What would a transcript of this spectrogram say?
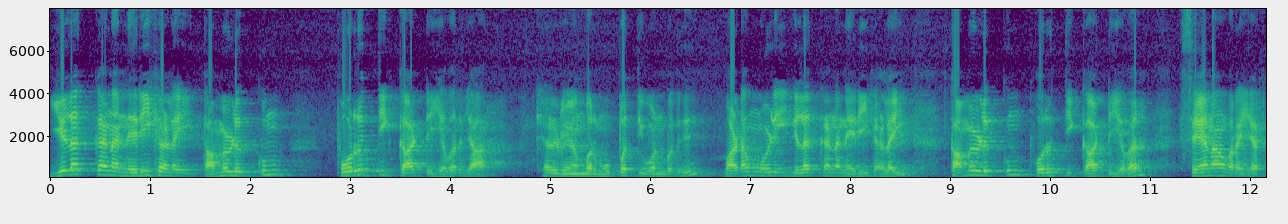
இலக்கண நெறிகளை தமிழுக்கும் பொருத்தி காட்டியவர் யார்? கேள்வி நம்பர் முப்பத்தி ஒன்பது. வடமொழி இலக்கண நெறிகளை தமிழுக்கும் பொருத்தி காட்டியவர் சேனாவரையர்.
